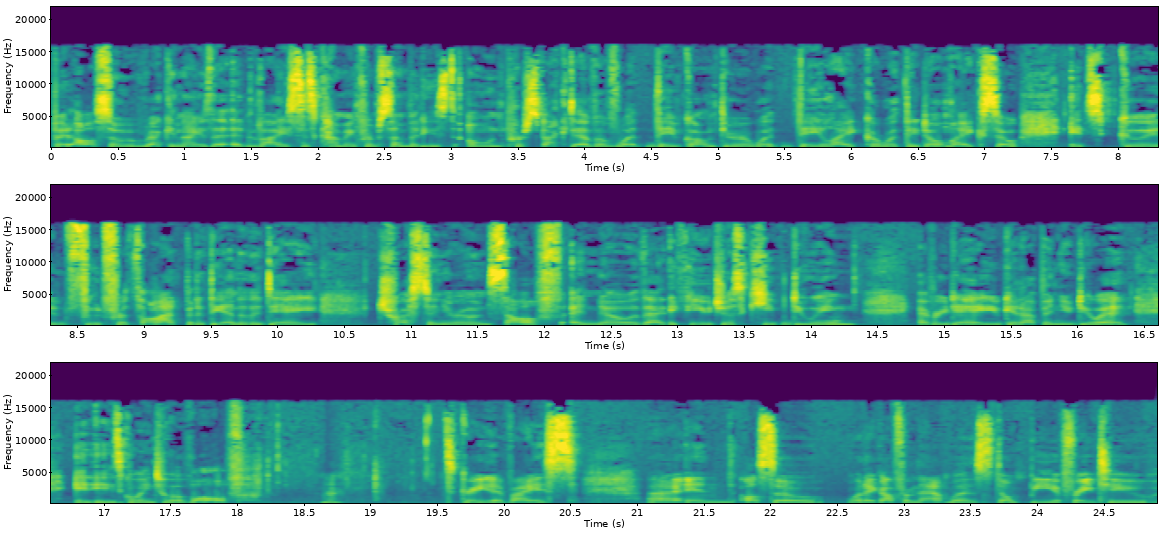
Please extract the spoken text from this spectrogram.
but also recognize that advice is coming from somebody's own perspective of what they've gone through or what they like or what they don't like. So it's good food for thought, but at the end of the day, trust in your own self and know that if you just keep doing every day you get up and you do it, it is going to evolve. Hmm. Great advice. Uh, and also, what I got from that was don't be afraid to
